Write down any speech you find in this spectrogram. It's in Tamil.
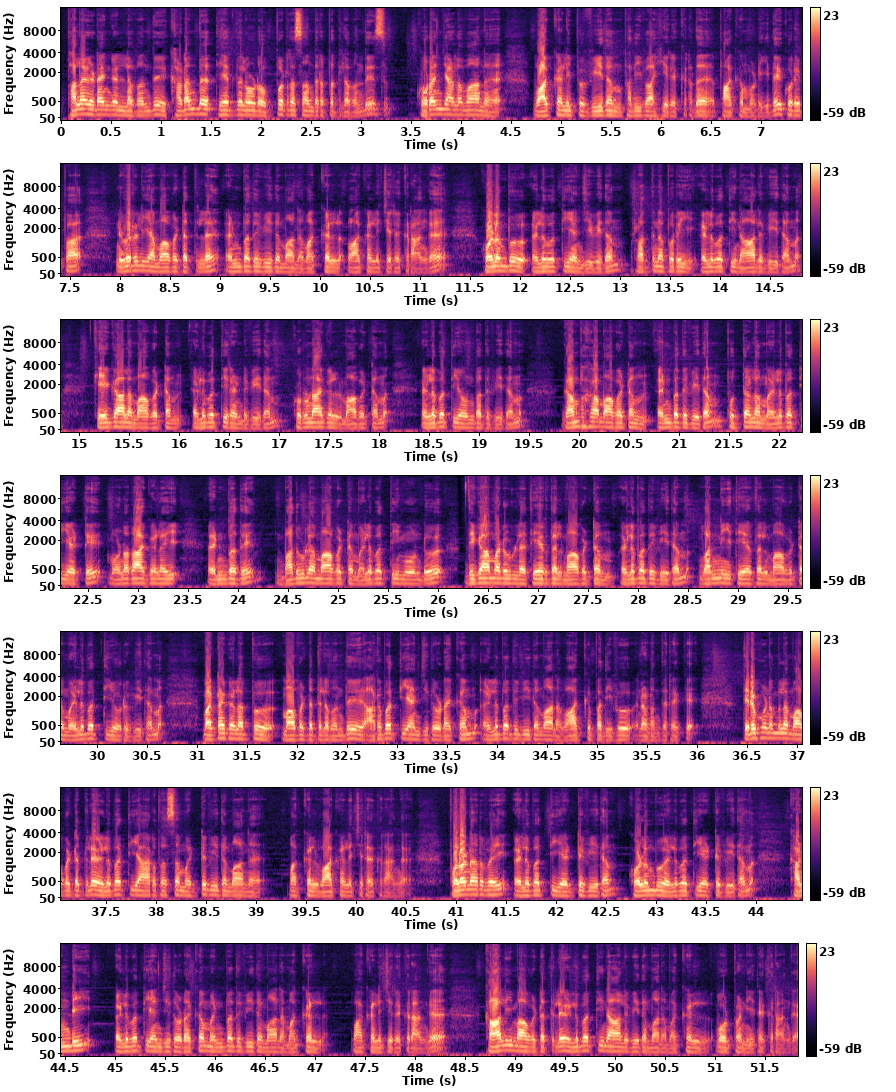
பல இடங்களில் வந்து கடந்த தேர்தலோட ஒப்பிடுற சந்தர்ப்பத்தில் வந்து ஸ்- குறைஞ்ச அளவான வாக்களிப்பு வீதம் பதிவாகி இருக்கிறத பார்க்க முடியுது. குறிப்பாக நிவரலியா மாவட்டத்தில் எண்பது வீதமான மக்கள் வாக்களிச்சிருக்கிறாங்க. கொழும்பு எழுபத்தி அஞ்சு வீதம் ரத்னபுரி எழுபத்தி நாலு வீதம் கேகால மாவட்டம் எழுபத்தி ரெண்டு வீதம் குருநாகல் மாவட்டம் எழுபத்தி ஒன்பது வீதம். கம்பஹா மாவட்டம் எண்பது வீதம் புத்தளம் எழுபத்தி எட்டு மொனராகலை எண்பது பதுள மாவட்டம் எழுபத்தி மூன்று திகாமடுள்ள தேர்தல் மாவட்டம் எழுபது வீதம் வன்னி தேர்தல் மாவட்டம் எழுபத்தி ஒரு வீதம் மட்டக்களப்பு மாவட்டத்தில் வந்து அறுபத்தி அஞ்சு தொடக்கம் எழுபது வீதமான வாக்குப்பதிவு நடந்திருக்கு. திருகோணமலை மாவட்டத்தில் எழுபத்தி ஆறு தசம் எட்டு வீதமான மக்கள் வாக்களிச்சிருக்கிறாங்க. புலனர்வை எழுபத்தி எட்டு வீதம் கொழும்பு எழுபத்தி எட்டு வீதம் கண்டி எழுபத்தி அஞ்சு தொடக்கம் எண்பது வீதமான மக்கள் வாக்களிச்சிருக்கிறாங்க. காலி மாவட்டத்தில் எழுபத்தி நாலு வீதமான மக்கள் ஓட் பண்ணியிருக்கிறாங்க.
